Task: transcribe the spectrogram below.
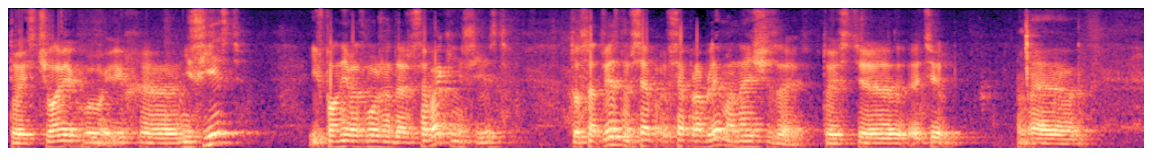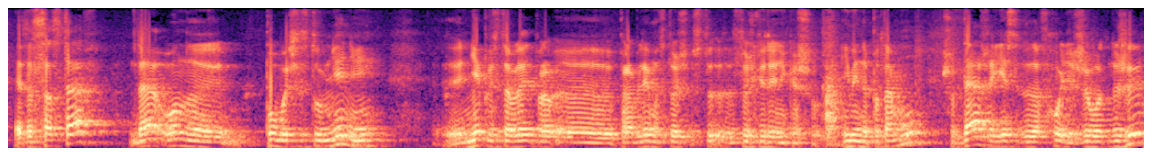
то есть человеку их э, не съесть, и вполне возможно даже собаке не съесть, то, соответственно, вся, вся проблема, она исчезает. То есть э, эти, э, этот состав, да, он э, по большинству мнений э, не представляет э, проблемы с точки, с точки зрения кашрута. Именно потому, что даже если туда входит животный жир,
